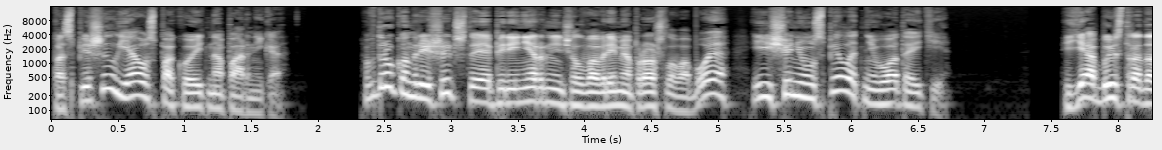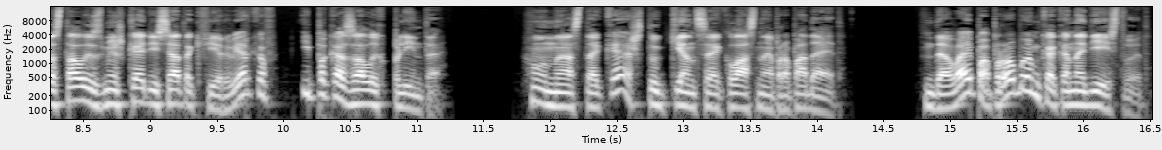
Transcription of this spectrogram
Поспешил я успокоить напарника. Вдруг он решит, что я перенервничал во время прошлого боя и еще не успел от него отойти. Я быстро достал из мешка десяток фейерверков и показал их Плинта. У нас такая штукенция классная пропадает. Давай попробуем, как она действует.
